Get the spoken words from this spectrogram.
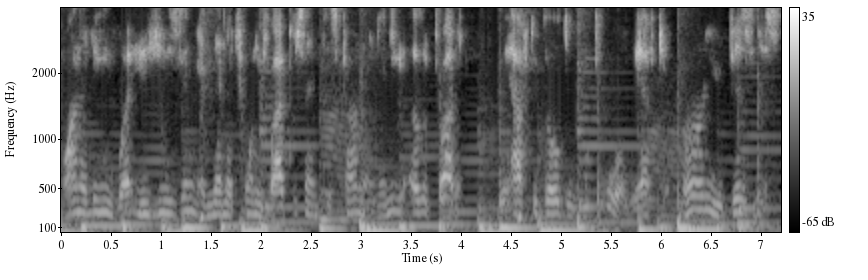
quantity, what you're using, and then a 25% discount on any other product. We have to build a rapport. We have to earn your business.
